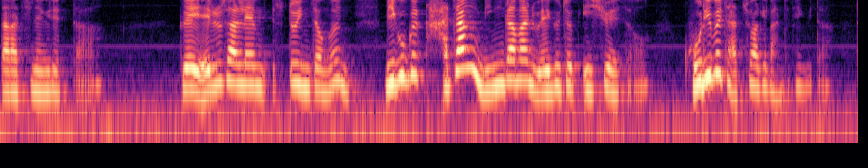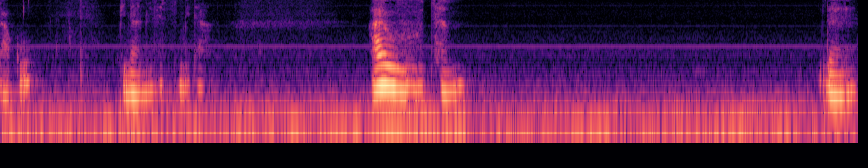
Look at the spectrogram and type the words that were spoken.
따라 진행이 됐다. 그의 예루살렘 수도 인정은 미국을 가장 민감한 외교적 이슈에서 고립을 자초하게 만든 행위다. 라고 비난을 했습니다. 아유, 참. 네.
